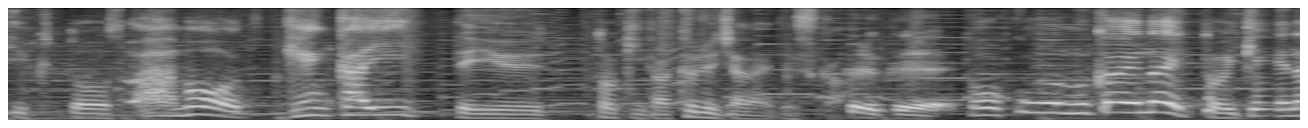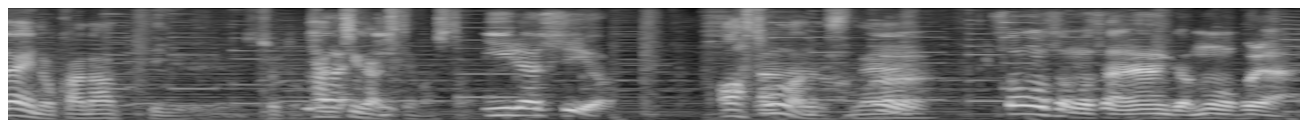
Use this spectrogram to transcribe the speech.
いくとああもう限界っていう時が来るじゃないですか。くるくる。そこを迎えないといけないのかなっていうちょっと勘違いしてました。いいらしいよ。あそうなんですね、うん、そもそもさなんかもうほら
